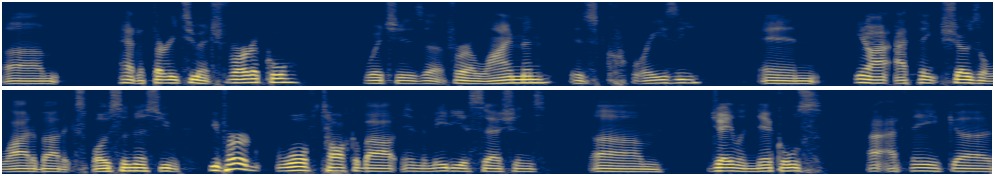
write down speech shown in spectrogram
um, had a 32 inch vertical, which is, uh, for a lineman, is crazy. And, you know, I, I think shows a lot about explosiveness. You've you've heard Wolf talk about in the media sessions, um, Jalen Nichols. I, I think uh,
